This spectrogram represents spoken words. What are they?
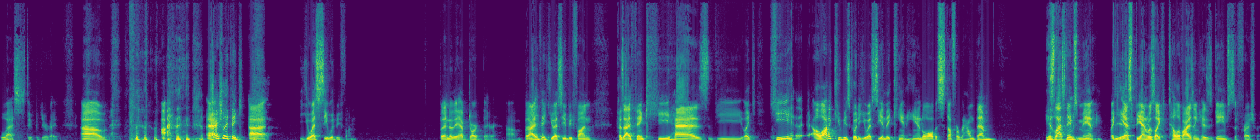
less stupid. You're right. Um, I, I actually think uh, USC would be fun, but I know they have Dart there. Um, but I Mhm. think USC would be fun because I think he has the like he. A lot of QBs go to USC and they can't handle all the stuff around them. his last name's Manning. Like Yeah. ESPN was like televising his games as a freshman.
